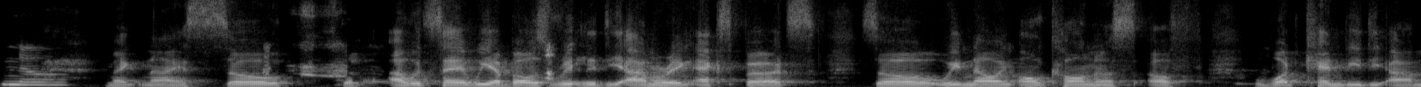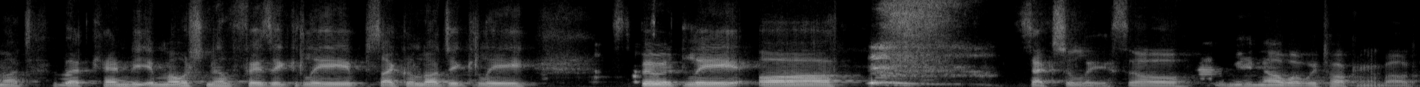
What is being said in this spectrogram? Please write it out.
no make nice. So, so I would say we are both really de-armoring experts. So we know in all corners of what can be de-armored, that can be emotional, physically, psychologically, spiritually, or sexually. So we know what we're talking about.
